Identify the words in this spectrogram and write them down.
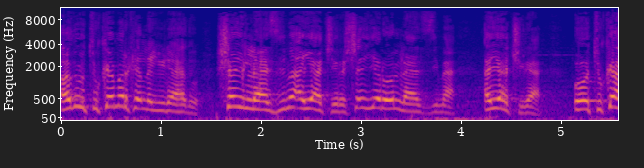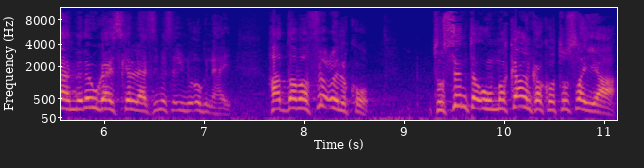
Aduu tuke marka la yidhaahdo shay laazima ayaa jira shay yaroo laazima ayaa jira. Oo tukaha madowgaa iska laazima saynu ognahay. Haddaba ficilku tusinta uu makaanka kutusayaa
